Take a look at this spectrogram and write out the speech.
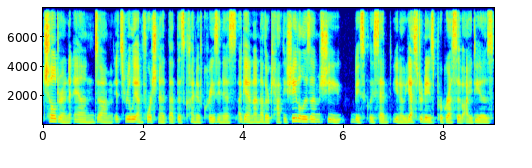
children. And um, it's really unfortunate that this kind of craziness, again, another Kathy Shadalism, she basically said, you know, yesterday's progressive ideas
